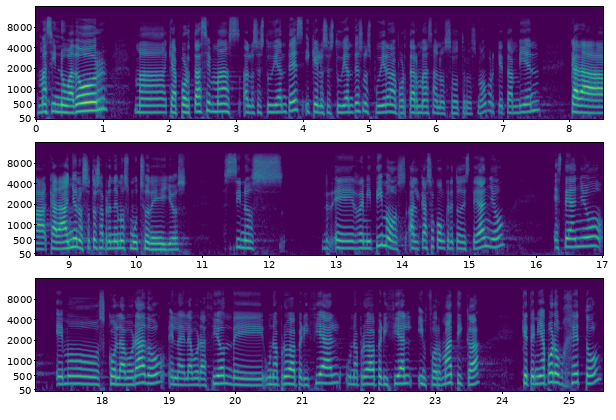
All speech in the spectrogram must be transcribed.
más innovador, más, que aportase más a los estudiantes y que los estudiantes nos pudieran aportar más a nosotros, ¿no? porque también cada, cada año nosotros aprendemos mucho de ellos. Si nos eh, remitimos al caso concreto de este año, este año hemos colaborado en la elaboración de una prueba pericial, una prueba pericial informática que tenía por objeto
